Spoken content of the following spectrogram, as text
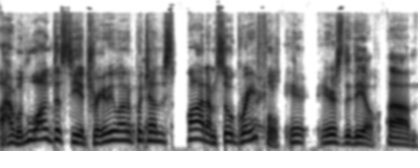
I would love to see a trick. I didn't want to put you on the spot. I'm so grateful. Right, here, here's the deal. Um,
